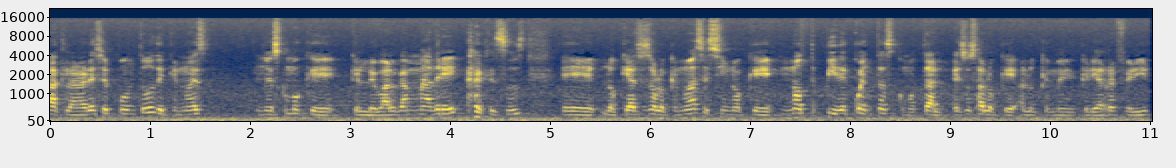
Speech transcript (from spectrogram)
aclarar ese punto de que no es no es como que, que, le valga madre a Jesús eh, lo que haces o lo que no haces, sino que no te pide cuentas como tal. Eso es a lo que, a lo que me quería referir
